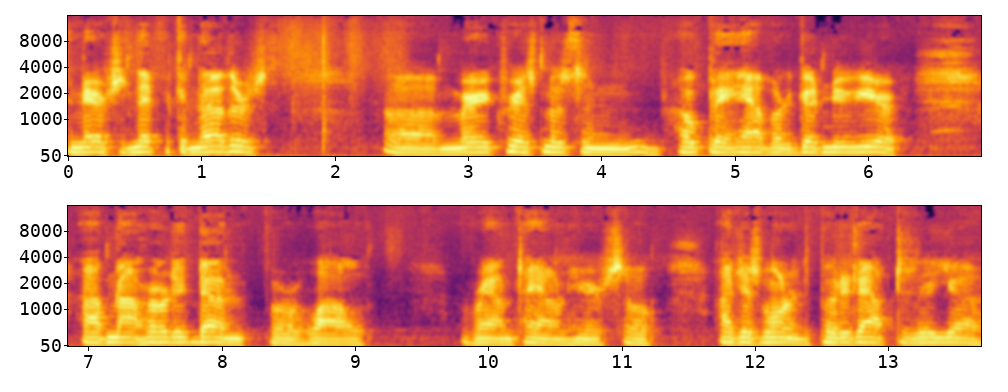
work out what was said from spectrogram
and their significant others. Uh, Merry Christmas and hope they have a good New Year. I've not heard it done for a while around town here, so I just wanted to put it out to the uh,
